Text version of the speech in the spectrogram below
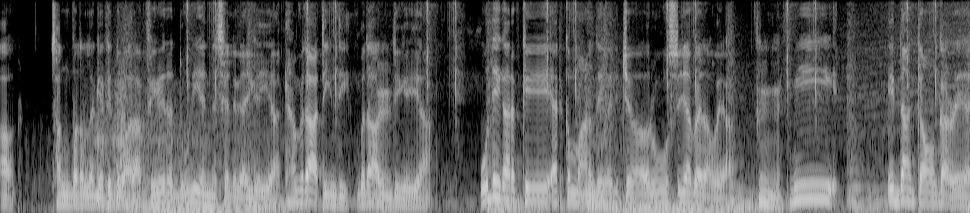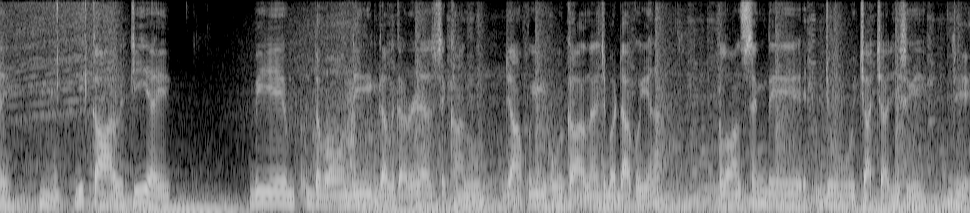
ਆ ਸਾਨੂੰ ਪਤਾ ਲੱਗਿਆ ਕਿ ਦੁਬਾਰਾ ਫੇਰ ਦੂਰੀ ਐਨਐਸਏ ਲਗਾਈ ਗਈ ਆ। ਹਾਂ ਵਧਾਤੀ ਉਹਦੀ ਵਧਾ ਦਿੱਤੀ ਗਈ ਆ। ਉਹਦੇ ਕਰਕੇ ਇੱਕ ਮਨ ਦੇ ਵਿੱਚ ਰੋਸ ਜਿਹਾ ਪੈਦਾ ਹੋਇਆ। ਹੂੰ। ਵੀ ਇਦਾਂ ਕਿਉਂ ਕਰ ਰਹੇ ਆ ਇਹ? ਹੂੰ। ਵੀ ਕਾਰਨ ਕੀ ਹੈ ਇਹ? ਵੀ ਇਹ ਦਬਾਉਣ ਦੀ ਗੱਲ ਕਰ ਰਹੇ ਆ ਸਿੱਖਾਂ ਨੂੰ ਜਾਂ ਕੋਈ ਹੋਰ ਕਾਰਨ ਹੈ ਚ ਵੱਡਾ ਕੋਈ ਹੈ ਨਾ? ਕੁਲਵੰਤ ਸਿੰਘ ਦੇ ਜੋ ਚਾਚਾ ਜੀ ਸੀਗੇ ਜੀ।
